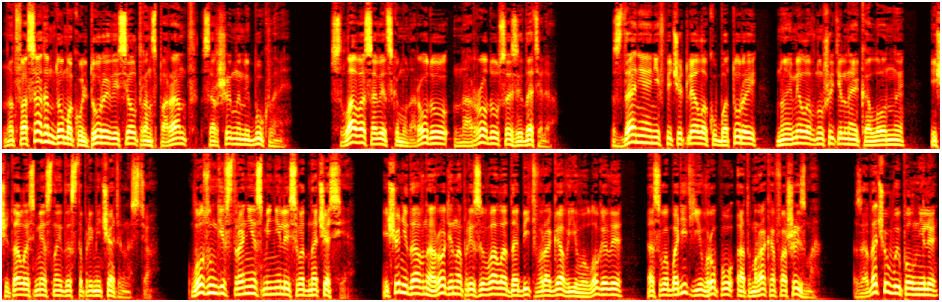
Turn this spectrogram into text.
Над фасадом Дома культуры висел транспарант с аршинными буквами. Слава советскому народу, народу-созидателю. Здание не впечатляло кубатурой, но имело внушительные колонны и считалось местной достопримечательностью. Лозунги в стране сменились в одночасье. Еще недавно Родина призывала добить врага в его логове, освободить Европу от мрака фашизма. Задачу выполнили.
